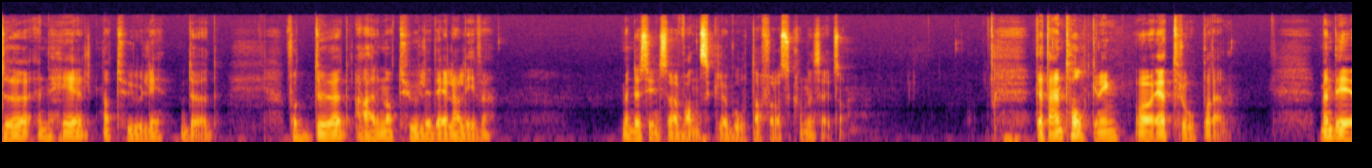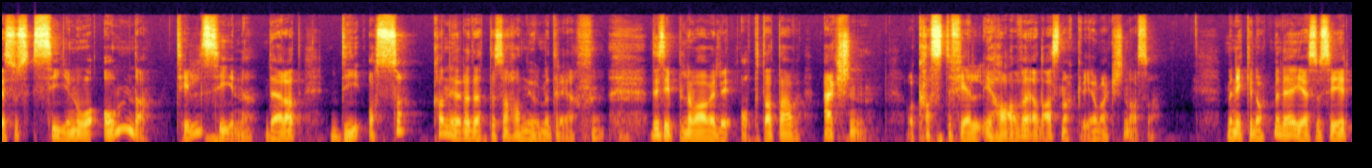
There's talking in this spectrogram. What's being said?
dø en helt naturlig død. For død er en naturlig del av livet. Men det synes å være vanskelig å godta for oss, kan det se ut som. Dette er en tolkning, og jeg tror på den. Men det Jesus sier noe om da, til sine, det er at de også kan gjøre dette som han gjorde med treet. Disiplene var veldig opptatt av action. Å kaste fjell i havet, ja, da snakker vi om action, altså. Men ikke nok med det. Jesus sier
